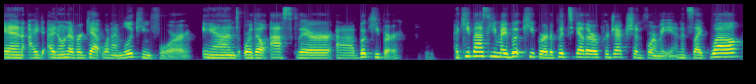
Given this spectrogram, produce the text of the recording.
And I, I don't ever get what I'm looking for. And, or they'll ask their uh, bookkeeper. I keep asking my bookkeeper to put together a projection for me. And it's like, well,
